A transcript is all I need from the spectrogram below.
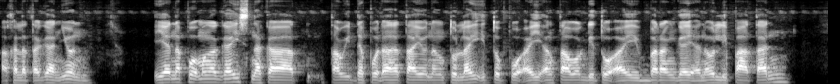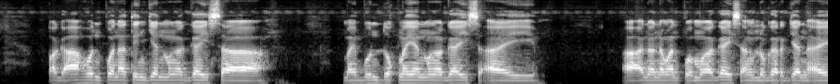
Ah, Kalatagan, yon. Iyan na po mga guys, nakatawid na po na tayo ng tulay. Ito po ay, ang tawag dito ay barangay ano, Lipatan. Pag-ahon po natin dyan mga guys sa may bundok na yan mga guys ay ah, ano naman po mga guys, ang lugar dyan ay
